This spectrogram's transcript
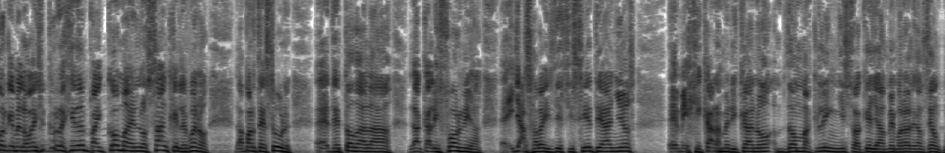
Porque me lo habéis corregido en Paicoma, en Los Ángeles, bueno, la parte sur eh, de toda la, la California. Eh, ya sabéis, 17 años, eh, mexicano-americano, Don McLean hizo aquella memorable canción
